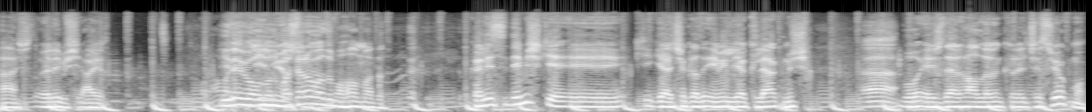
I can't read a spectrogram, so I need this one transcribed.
Ha işte öyle bir şey hayır. Ama Yine mi olmadı? bilmiyorsun. Başaramadım. Olmadı. Kalesi demiş ki e, ki gerçek adı Emilia Clarke'mış. Ha, Bu ejderhaların kraliçesi yok mu?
